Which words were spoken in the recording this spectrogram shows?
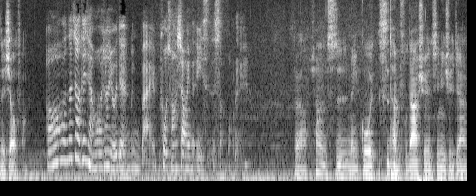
着效仿。哦，那这样听起来我好像有一点明白破窗效应的意思是什么嘞。对啊，像是美国斯坦福大学心理学家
